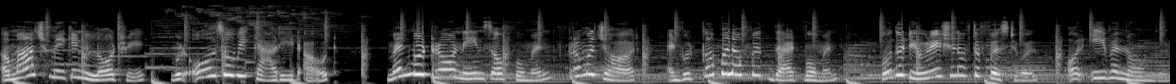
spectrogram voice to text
a matchmaking lottery would also be carried out. Men would draw names of women from a jar and would couple up with that woman for the duration of the festival or even longer.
